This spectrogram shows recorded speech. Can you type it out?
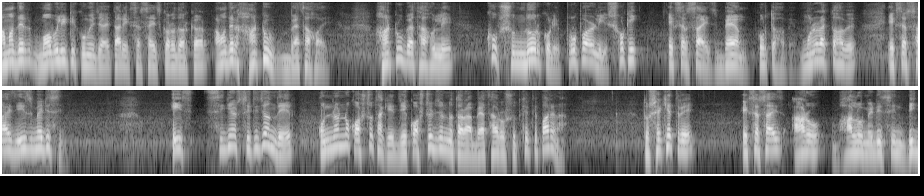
আমাদের মোবিলিটি কমে যায়, তার এক্সারসাইজ করা দরকার, আমাদের হাঁটু ব্যথা হয়। হাঁটু ব্যথা হলে খুব সুন্দর করে প্রপারলি সঠিক এক্সারসাইজ ব্যায়াম করতে হবে। মনে রাখতে হবে এক্সারসাইজ ইজ মেডিসিন এই সিনিয়র সিটিজনদের অন্যান্য কষ্ট থাকে, যে কষ্টের জন্য তারা ব্যথার ওষুধ খেতে পারে না। তো সেক্ষেত্রে এক্সারসাইজ আরও ভালো মেডিসিন বিগ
